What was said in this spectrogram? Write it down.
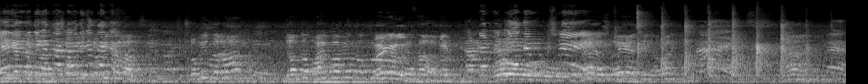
এদিকে তাকাও, এদিকে ছবি। তোলো ছবি তোলো যত ভয় পাবে তত হয়ে গেল। হয়ে. হ্যাঁ হ্যাঁ। হ্যাঁ।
